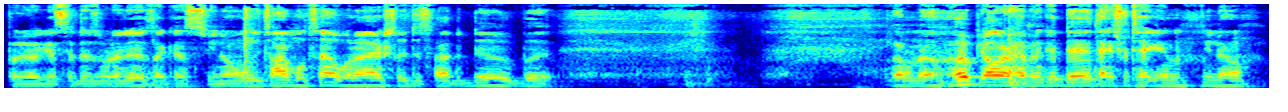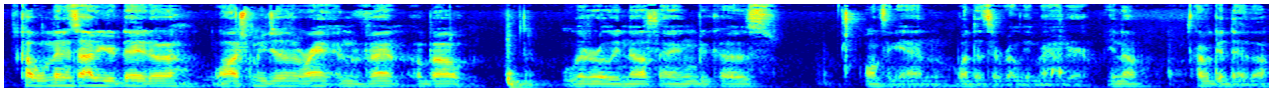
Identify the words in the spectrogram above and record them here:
but I guess it is what it is. I guess, you know, only time will tell what I actually decide to do. But I don't know. I hope y'all are having a good day. Thanks for taking, you know, a couple minutes out of your day to watch me just rant and vent about literally nothing because, once again, what does it really matter? You know? Have a good day, though.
